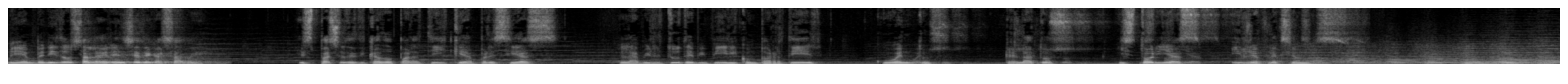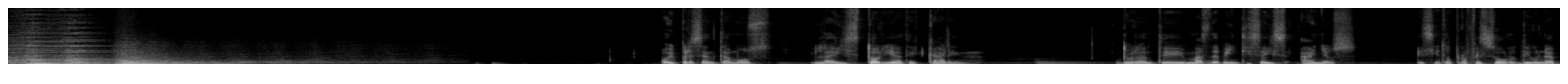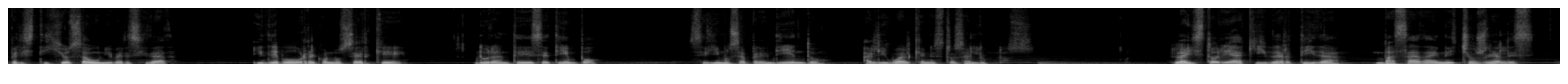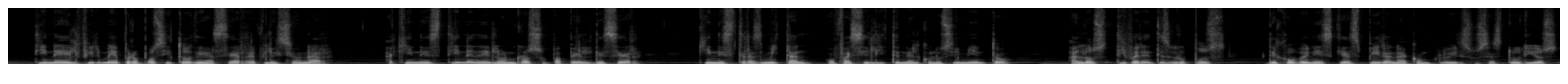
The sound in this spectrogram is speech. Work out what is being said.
Bienvenidos a la herencia de Gazabe, espacio dedicado para ti que aprecias la virtud de vivir y compartir cuentos, relatos, historias y reflexiones. Hoy presentamos la historia de Karen. Durante más de 26 años, He sido profesor de una prestigiosa universidad y debo reconocer que, durante ese tiempo, seguimos aprendiendo al igual que nuestros alumnos. La historia aquí vertida, basada en hechos reales, tiene el firme propósito de hacer reflexionar a quienes tienen el honroso papel de ser quienes transmitan o faciliten el conocimiento a los diferentes grupos de jóvenes que aspiran a concluir sus estudios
